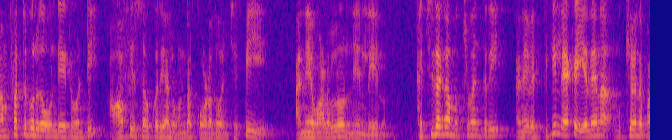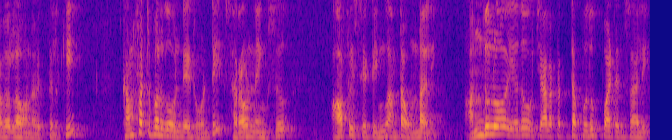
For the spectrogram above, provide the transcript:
కంఫర్టబుల్గా ఉండేటువంటి ఆఫీస్ సౌకర్యాలు ఉండకూడదు అని చెప్పి అనేవాళ్ళలో నేను లేను. ఖచ్చితంగా ముఖ్యమంత్రి అనే వ్యక్తికి లేక ఏదైనా ముఖ్యమైన పదవుల్లో ఉన్న వ్యక్తులకి కంఫర్టబుల్గా ఉండేటువంటి సరౌండింగ్స్ ఆఫీస్ సెట్టింగ్ అంతా ఉండాలి. అందులో ఏదో చాలా పెద్ద పొదుపు పాటించాలి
